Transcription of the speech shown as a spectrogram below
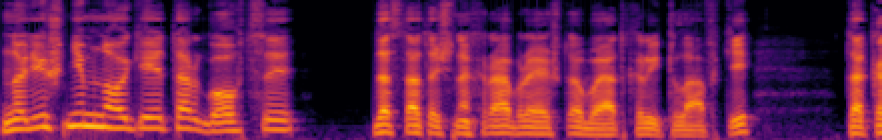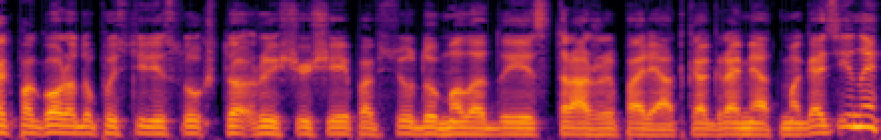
но лишь немногие торговцы, достаточно храбрые, чтобы открыть лавки, так как по городу пустили слух, что рыщущие повсюду молодые стражи порядка громят магазины,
